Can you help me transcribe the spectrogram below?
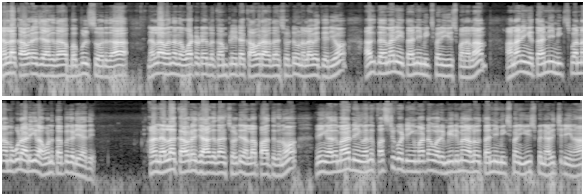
நல்லா கவரேஜ் ஆகுதா பபுள்ஸ் வருதா நல்லா வந்து அந்த வாட்டர் டேப்பில் கம்ப்ளீட்டாக கவர் ஆகுதான்னு சொல்லிட்டு உங்களுக்கு நல்லாவே தெரியும். அதுக்கு தகுந்த மாதிரி நீங்கள் தண்ணி மிக்ஸ் பண்ணி யூஸ் பண்ணலாம். ஆனால் நீங்கள் தண்ணி மிக்ஸ் பண்ணாமல் கூட அடிக்கலாம் ஒன்றும் தப்பு கிடையாது. ஆனால் நல்லா கவரேஜ் ஆகுதான்னு சொல்லிட்டு நல்லா பார்த்துக்கணும். நீங்கள் அது மாதிரி நீங்கள் வந்து ஃபஸ்ட்டு கோட்டிங் மட்டும் ஒரு மீடியமான அளவு தண்ணி மிக்ஸ் பண்ணி யூஸ் பண்ணி அடிச்சிட்டிங்கன்னா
